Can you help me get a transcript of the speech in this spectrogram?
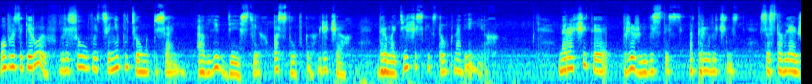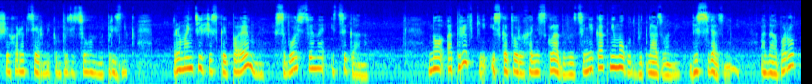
Образы героев вырисовываются не путем описаний, а в их действиях, поступках, речах, драматических столкновениях. Нарочитая прерывистость, отрывочность, составляющая характерный композиционный признак романтической поэмы, свойственна и цыганам но отрывки, из которых они складываются, никак не могут быть названы бессвязными, а наоборот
